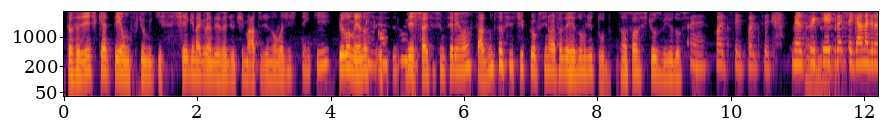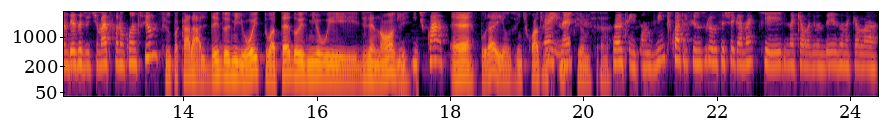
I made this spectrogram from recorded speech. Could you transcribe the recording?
Então, se a gente quer ter um filme que chegue na grandeza de Ultimato de novo, a gente tem que, pelo menos, deixar esses filmes serem lançados. Não precisa assistir, porque a oficina vai fazer resumo de tudo. Então é só assistir os vídeos da oficina. É, pode ser, pode ser. Mesmo é, porque, né? para chegar na grandeza de Ultimato, foram quantos filmes? Filme pra caralho. Desde 2008 até 2019. 24? É, por aí, uns 24, 25 é, né? Filmes. É. Então, assim, são 24 filmes para você chegar naquele, naquela grandeza, naquela,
